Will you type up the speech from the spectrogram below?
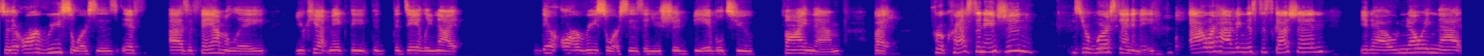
so there are resources if as a family you can't make the, the, the daily nut there are resources and you should be able to find them but procrastination is your worst enemy. Our having this discussion, you know, knowing that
